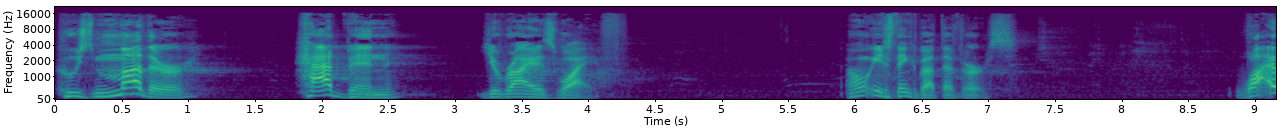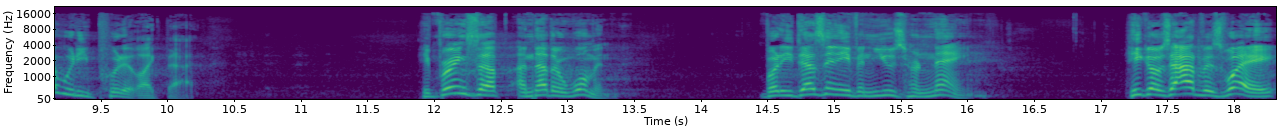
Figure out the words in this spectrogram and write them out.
whose mother had been Uriah's wife. I want you to think about that verse. Why would he put it like that? He brings up another woman, but he doesn't even use her name. He goes out of his way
